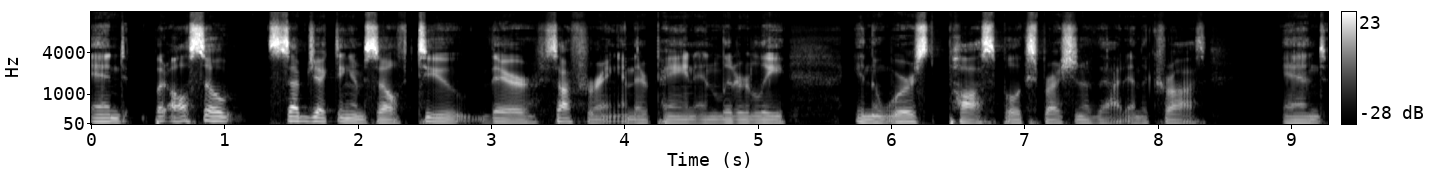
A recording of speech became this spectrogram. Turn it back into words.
and but also subjecting himself to their suffering and their pain and literally in the worst possible expression of that in the cross, and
